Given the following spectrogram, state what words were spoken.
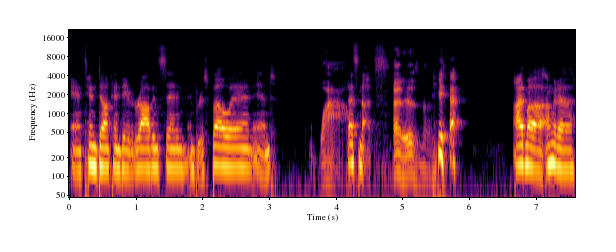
and Tim Duncan and David Robinson and Bruce Bowen and Wow. that's nuts. that is nuts. Yeah, I'm uh I'm gonna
